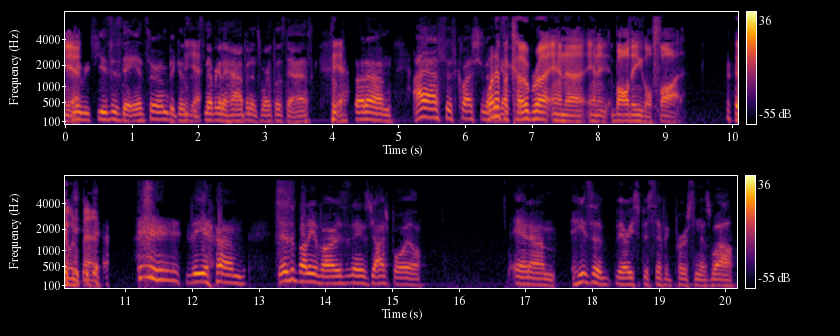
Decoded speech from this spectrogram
And he refuses to answer them because Yeah. it's never going to happen. It's worthless to ask. Yeah. But, um, I asked this question. What if a cobra and a and a bald eagle fought? Who would have been? Yeah. the um there's a buddy of ours, his name's Josh Boyle. And um he's a very specific person as well.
